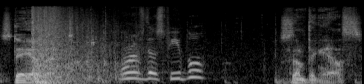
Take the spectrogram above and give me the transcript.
Stay alert. More of those people? Something else.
